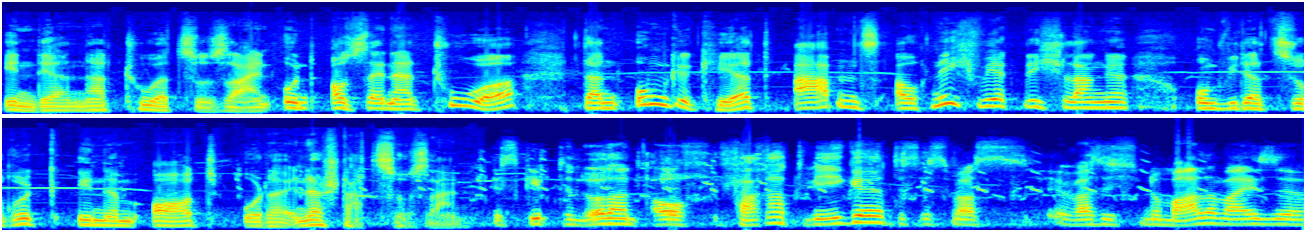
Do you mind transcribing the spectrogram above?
in der Natur zu sein. Und aus der Natur dann umgekehrt abends auch nicht wirklich lange, um wieder zurück in einem Ort oder in der Stadt zu sein. Es gibt in Irland auch Fahrradwege. Das ist was, was ich normalerweise Weise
